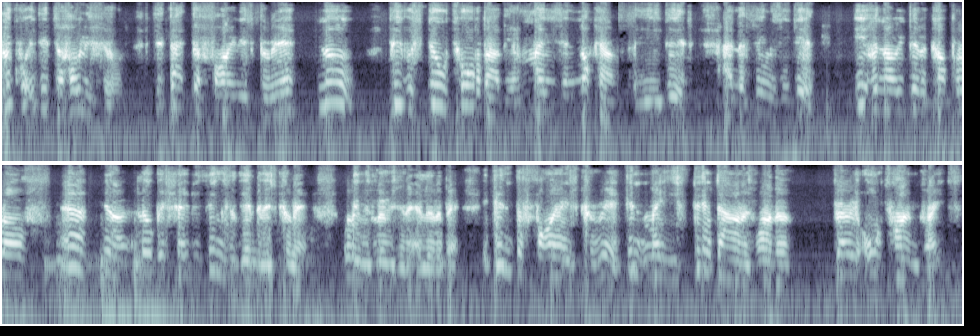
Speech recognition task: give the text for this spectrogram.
Look what he did to Holyfield. Did that define his career? No. People still talk about the amazing knockouts that he did and the things he did even though he did a couple of, yeah, you know, a little bit shady things at the end of his career. Well, he was losing it a little bit. It didn't define his career. It didn't make, he's still down as one of the very all-time greats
